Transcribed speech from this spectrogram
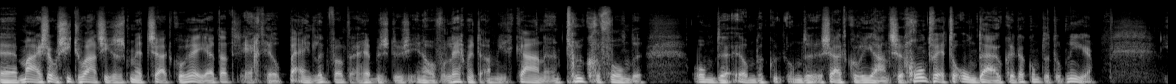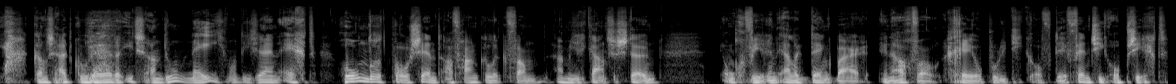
Uh, maar zo'n situatie als met Zuid-Korea, dat is echt heel pijnlijk. Want daar hebben ze dus in overleg met de Amerikanen een truc gevonden om de, om de, om de Zuid-Koreaanse grondwet te ontduiken. Daar komt het op neer. Ja, kan Zuid-Korea ja. er iets aan doen? Nee, want die zijn echt 100% afhankelijk van Amerikaanse steun. Ongeveer in elk denkbaar, in elk geval geopolitiek of defensieopzicht.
